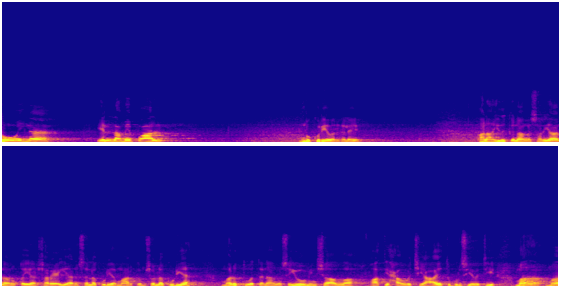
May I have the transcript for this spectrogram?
நோயில எல்லாமே பால். அன்புக்குரியவர்களே ஆனால் இதுக்கு நாங்கள் சரியான ருக்கையா ஷரையான்னு சொல்லக்கூடிய மார்க்கம் சொல்லக்கூடிய மருத்துவத்தை நாங்கள் செய்வோம் இன்ஷா அல்லாஹ். ஃபாத்திஹாவை வச்சு ஆயத்து குருசியை வச்சு மா மா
